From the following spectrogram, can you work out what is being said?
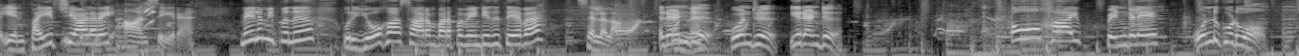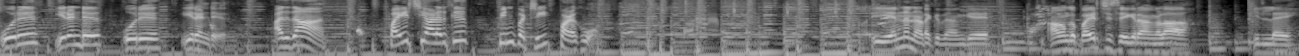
என் பயிற்சியாளரை ஆன் செய்யறேன் மேலும் இப்பன்னு ஒரு யோகாசாரம் பரப்ப வேண்டியது தேவை? செல்லலாம். ரெண்டு ஒன்று இரண்டு. ஓ ஹாய் பெண்களே. ஒன்று கூடுவோம். ஒரு இரண்டு ஒரு இரண்டு. அதுதான். பயிற்சியாளருக்கு பின்பற்றி பழகுவோம். என்ன நடக்குது அங்கே? அவங்க பயிற்சி செய்கிறாங்களா? இல்லை.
